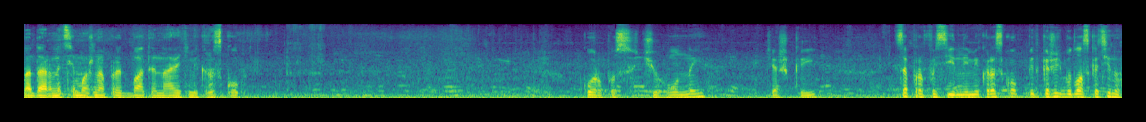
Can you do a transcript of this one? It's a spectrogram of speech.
На Дарниці можна придбати навіть мікроскоп. Корпус чугунний, тяжкий. Це професійний мікроскоп. Підкажіть, будь ласка, ціну.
